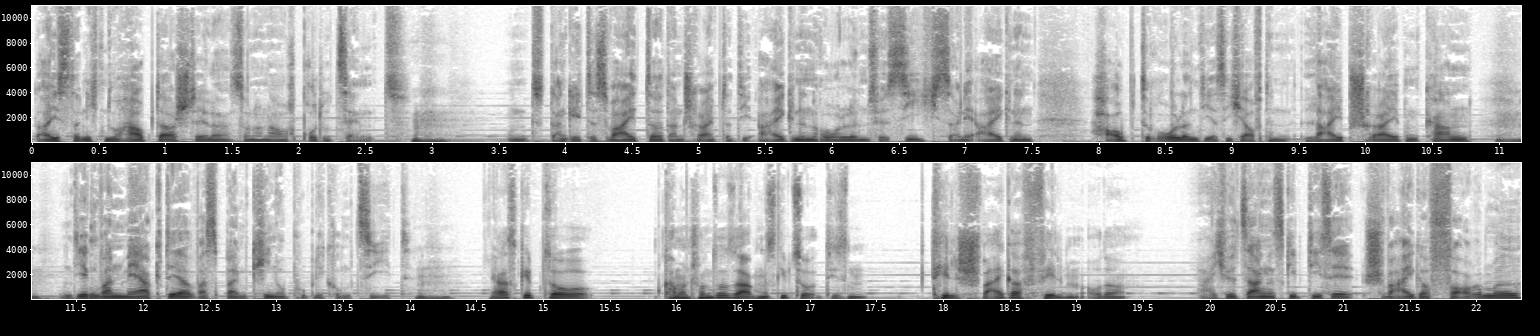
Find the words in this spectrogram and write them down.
Da ist er nicht nur Hauptdarsteller, sondern auch Produzent. Mhm. Und dann geht es weiter, dann schreibt er die eigenen Rollen für sich, seine eigenen Hauptrollen, die er sich auf den Leib schreiben kann. Mhm. Und irgendwann merkt er, was beim Kinopublikum zieht. Mhm. Ja, es gibt so, kann man schon so sagen, es gibt so diesen Till Schweiger-Film, oder? Ja, ich würde sagen, es gibt diese Schweiger-Formel,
